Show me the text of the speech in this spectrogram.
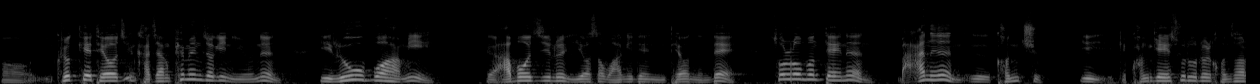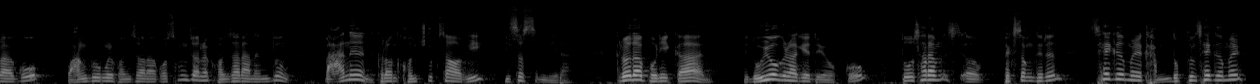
어, 이- 그렇게 되어진 가장 표면적인 이유는 이 르호보암이 그 아버지를 이어서 왕이 된 되었는데 솔로몬 때는 많은 그 건축, 이 관계의 수로를 건설하고 왕궁을 건설하고 성전을 건설하는 등 많은 그런 건축 사업이 있었습니다. 그러다 보니까 노역을 하게 되었고 또 사람 어, 백성들은 세금을 감, 높은 세금을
